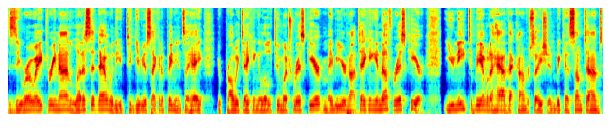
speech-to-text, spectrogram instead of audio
0839. Let us sit down with you to give you a second opinion. Say, hey, you're probably taking a little too much risk here. Maybe you're not taking enough risk here. You need to be able to have that conversation because sometimes,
